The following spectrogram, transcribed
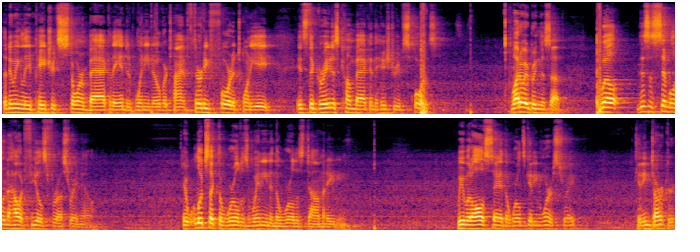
The New England Patriots stormed back. They ended up winning overtime 34 to 28. It's the greatest comeback in the history of sports. Why do I bring this up? Well, this is similar to how it feels for us right now. It looks like the world is winning and the world is dominating. We would all say the world's getting worse, right? Getting darker.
